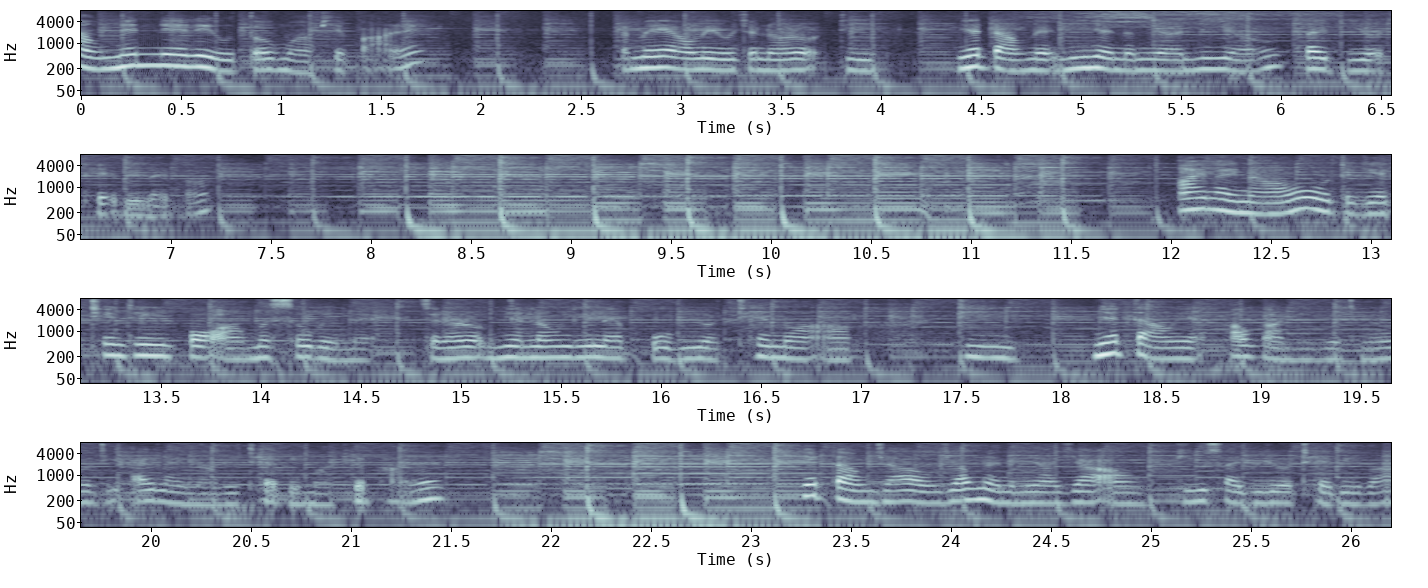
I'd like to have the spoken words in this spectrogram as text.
ရောင်နည်းနည်းလေးကိုသုံးမှဖြစ်ပါတယ်။အမဲရောင်လေးကိုကျွန်တော်တို့ဒီမျက်တောင်နဲ့နီးနဲ့နှမနီးအောင်လိုက်ပြီးတော့ထည့်ပေးလိုက်ပါ။ eyeliner ကိုတကယ်ထင်းထင်းပေါ်အောင်မစိုးပေမဲ့ကျွန်တော်တို့မျက်လုံးလေးလည်းပို့ပြီးတော့ထင်းသွားအောင်ဒီမျက်တောင်ရဲ့အောက်ကနေပြီးကျွန်တော်တို့ဒီ eyeliner လေးထည့်ပေးမှဖြစ်ပါတယ်မျက်တောင်ကြားကိုရောက်နိုင်သမျှရအောင် view ဆိုင်ပြီးတော့ထည့်ပေးပါ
